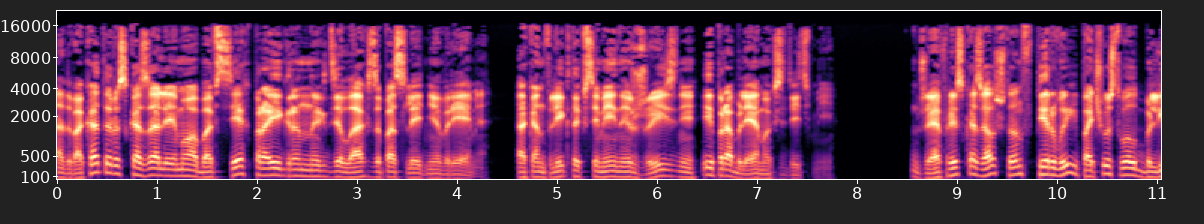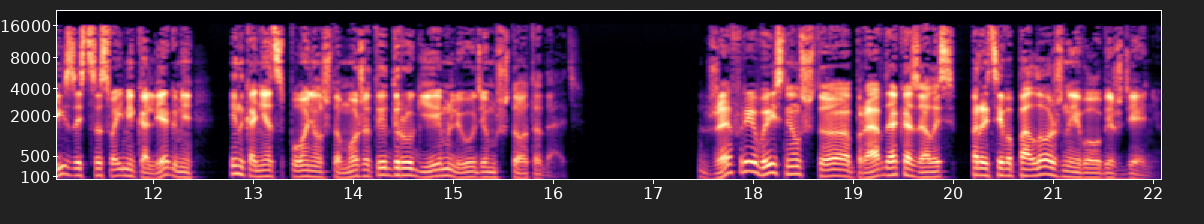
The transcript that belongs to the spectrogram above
Адвокаты рассказали ему обо всех проигранных делах за последнее время, о конфликтах в семейной жизни и проблемах с детьми. Джеффри сказал, что он впервые почувствовал близость со своими коллегами и, наконец, понял, что может и другим людям что-то дать. Джеффри выяснил, что правда оказалась противоположной его убеждению.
